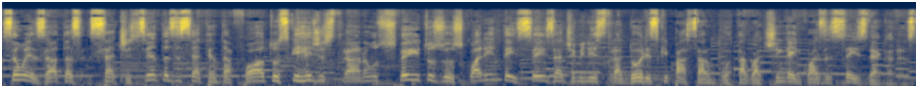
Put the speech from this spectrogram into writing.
São exatas 770 fotos que registraram os feitos dos 46 administradores que passaram por Taguatinga em quase seis décadas.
